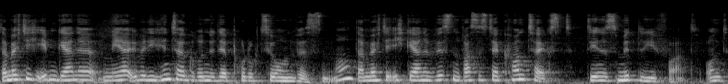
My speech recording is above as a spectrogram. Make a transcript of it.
da möchte ich eben gerne mehr über die Hintergründe der Produktion wissen. Ne? Da möchte ich gerne wissen, was ist der Kontext, den es mitliefert und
